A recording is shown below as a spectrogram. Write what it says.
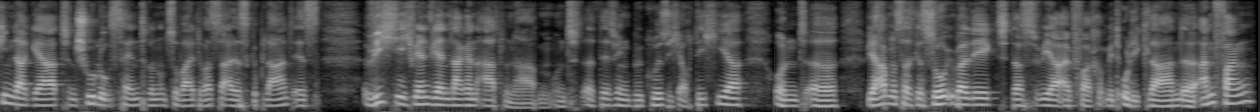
Kindergärten, Schulungszentren und so weiter, was da alles geplant ist, wichtig, wenn wir einen langen Atem haben. Und äh, deswegen begrüße ich auch dich hier. Und äh, wir haben uns das jetzt so überlegt, dass wir einfach mit Uli Klan äh, anfangen,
